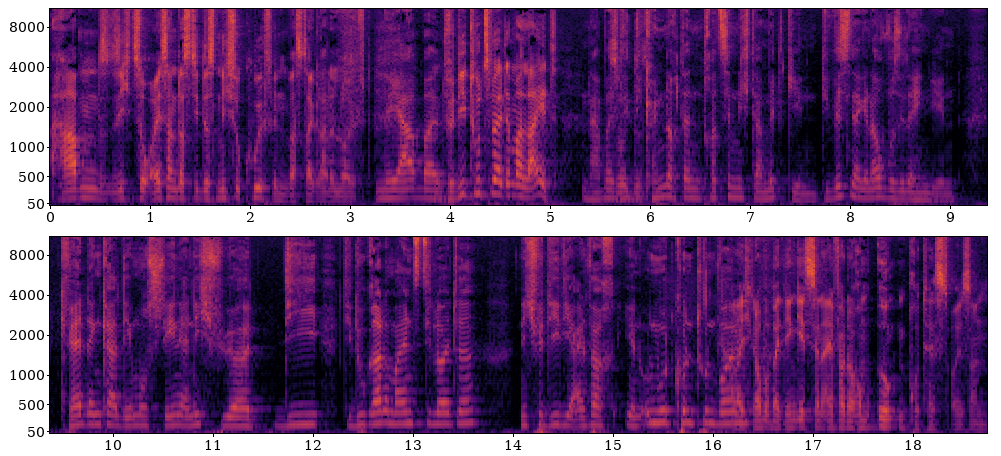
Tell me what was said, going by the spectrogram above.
haben, sich zu äußern, dass die das nicht so cool finden, was da gerade läuft. Naja, aber, Und für die tut es mir halt immer leid. na, aber so, die, die können doch dann trotzdem nicht da mitgehen. Die wissen ja genau, wo sie da hingehen. Querdenker-Demos stehen ja nicht für die, die du gerade meinst, die Leute. Nicht für die, die einfach ihren Unmut kundtun wollen. Aber ich glaube, bei denen geht es dann einfach darum, irgendeinen Protest äußern.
